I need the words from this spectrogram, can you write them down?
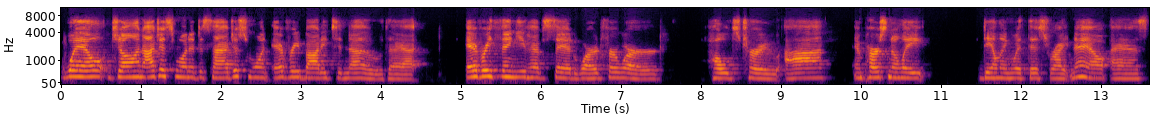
Well, John, I just wanted to say, I just want everybody to know that everything you have said, word for word, holds true. I am personally dealing with this right now as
